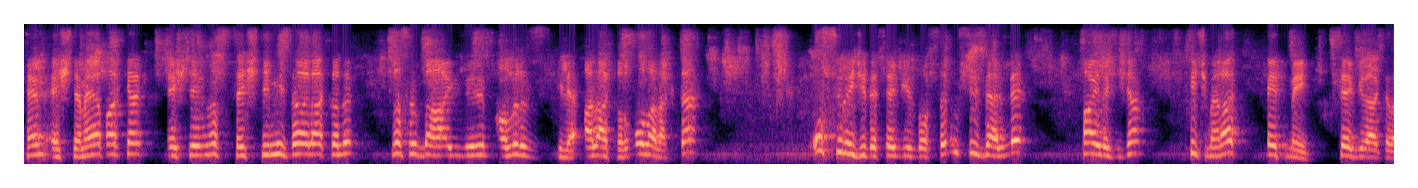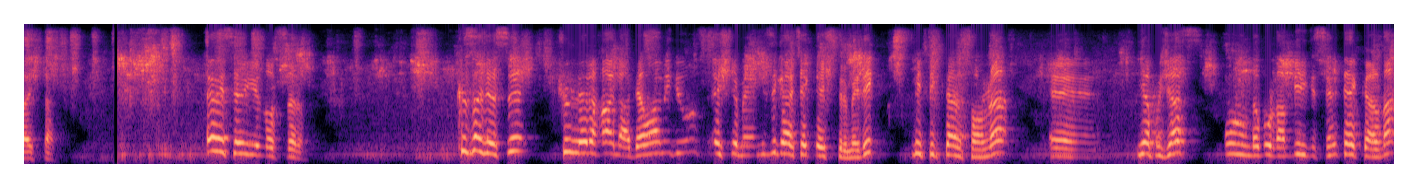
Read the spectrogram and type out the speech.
hem eşleme yaparken eşleri nasıl seçtiğimizle alakalı nasıl daha iyi verim alırız ile alakalı olarak da o süreci de sevgili dostlarım sizlerle paylaşacağım. Hiç merak etmeyin sevgili arkadaşlar. Evet sevgili dostlarım. Kısacası küllere hala devam ediyoruz. Eşlemelerimizi gerçekleştirmedik. Bittikten sonra e, yapacağız. Onun da buradan bilgisini tekrardan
